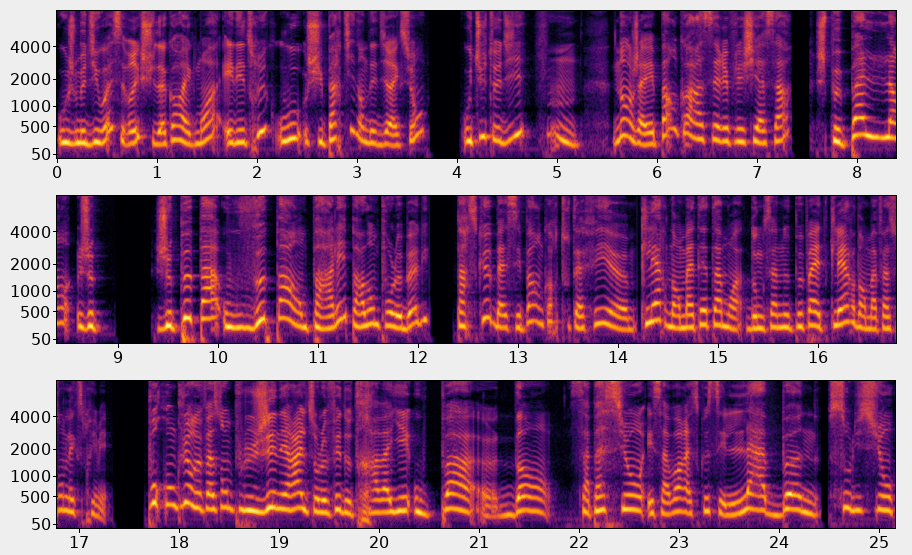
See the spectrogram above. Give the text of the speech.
où je me dis ouais c'est vrai que je suis d'accord avec moi et des trucs où je suis partie dans des directions où tu te dis hmm, non j'avais pas encore assez réfléchi à ça, je peux pas je je peux pas ou veux pas en parler, pardon pour le bug, parce que bah, c'est pas encore tout à fait euh, clair dans ma tête à moi, donc ça ne peut pas être clair dans ma façon de l'exprimer. Pour conclure de façon plus générale sur le fait de travailler ou pas euh, dans sa passion et savoir est-ce que c'est la bonne solution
